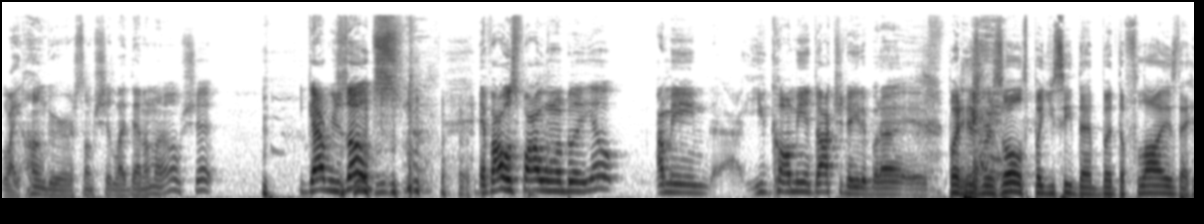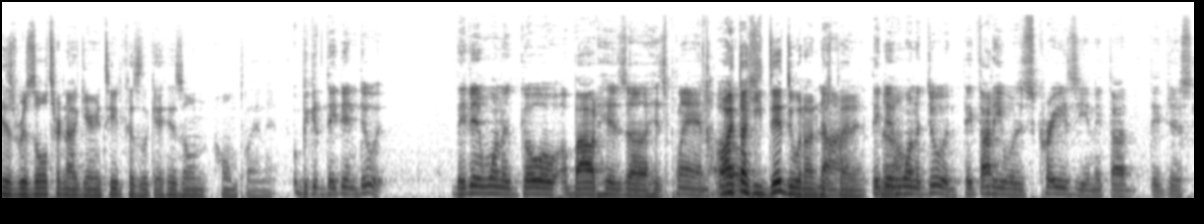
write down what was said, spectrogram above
like hunger or some shit like that. I'm like, oh shit, he got results. if I was following be like, yo, I mean. You call me indoctrinated, but I But his results, but you see that, but the flaw is that his results are not guaranteed because look at his own home planet. because they didn't do it. They didn't want to go about his uh his plan. Oh, I thought he did do it on Nah, his planet. They No? didn't want to do it. They thought he was crazy, and they thought they just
